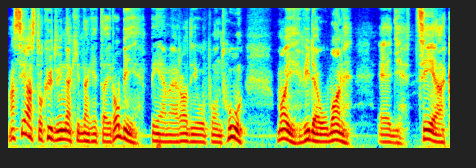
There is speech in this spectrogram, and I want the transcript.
A sziasztok, üdv mindenkinek itt egy Robi, pmrradio.hu. Mai videóban egy CLK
